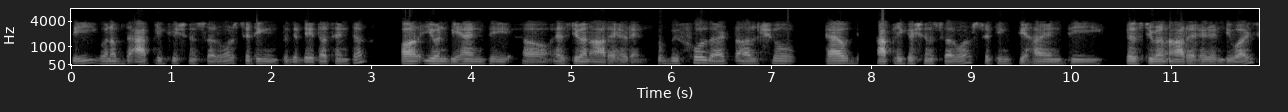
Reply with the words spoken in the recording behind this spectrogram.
the one of the application servers sitting into the data center or even behind the uh, SD-WAN RA head end. So before that, I'll show have the application server sitting behind the SD-WAN RA head end device.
